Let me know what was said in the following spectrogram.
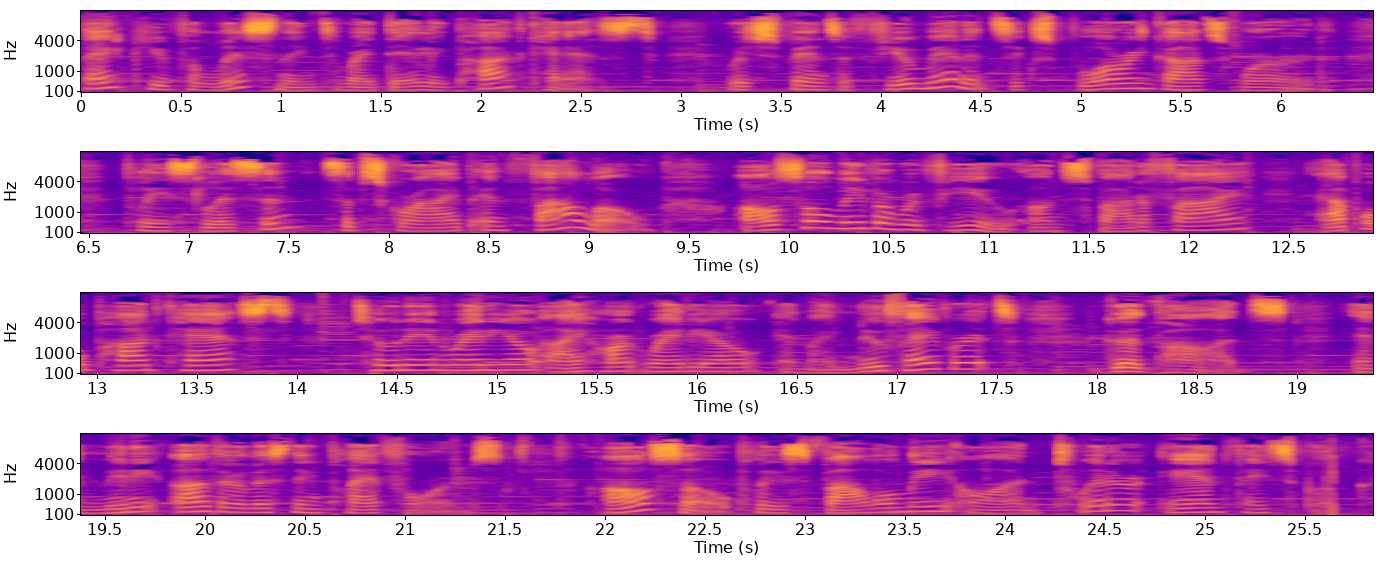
Thank you for listening to my daily podcast which spends a few minutes exploring God's Word. Please listen, subscribe, and follow. Also, leave a review on Spotify, Apple Podcasts, TuneIn Radio, iHeartRadio, and my new favorites, Goodpods, and many other listening platforms. Also, please follow me on Twitter and Facebook.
